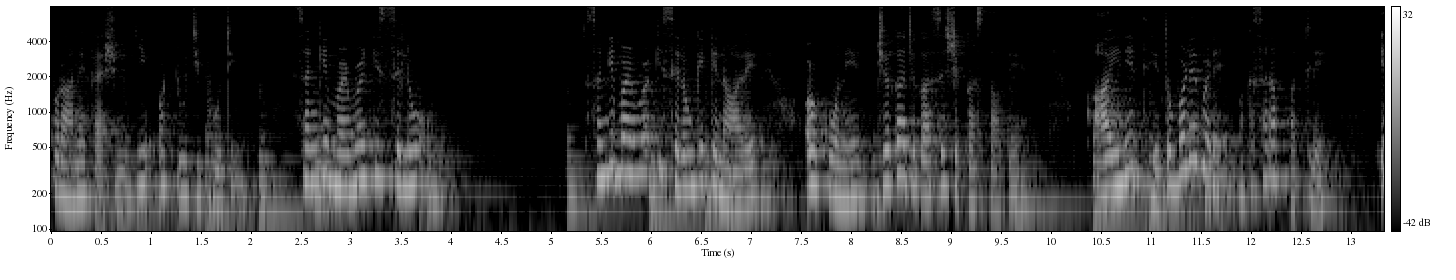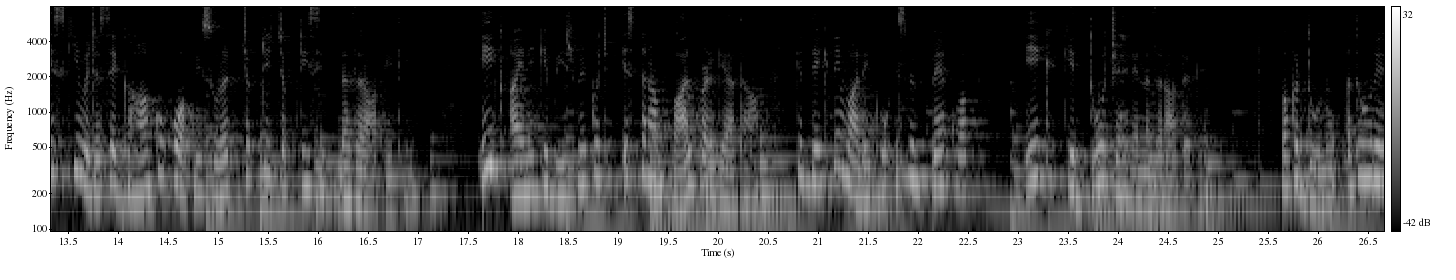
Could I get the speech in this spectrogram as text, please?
پرانے فیشن کی اور ٹوٹی پھوٹی۔ سنگ مرمر کی سلوں، سنگ مرمر کی سروں کے کنارے اور کونے جگہ جگہ سے شکستہ تھے۔ آئینے تھے تو بڑے بڑے، مگر ذرا پتلے۔ اس کی وجہ سے گاہکوں کو اپنی صورت چپٹی چپٹی سی نظر آتی تھی۔ ایک آئینے کے بیچ میں کچھ اس طرح بال پڑ گیا تھا کہ دیکھنے والے کو اس میں بیک وقت ایک کے دو چہرے نظر آتے تھے۔ مگر دونوں ادھورے،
